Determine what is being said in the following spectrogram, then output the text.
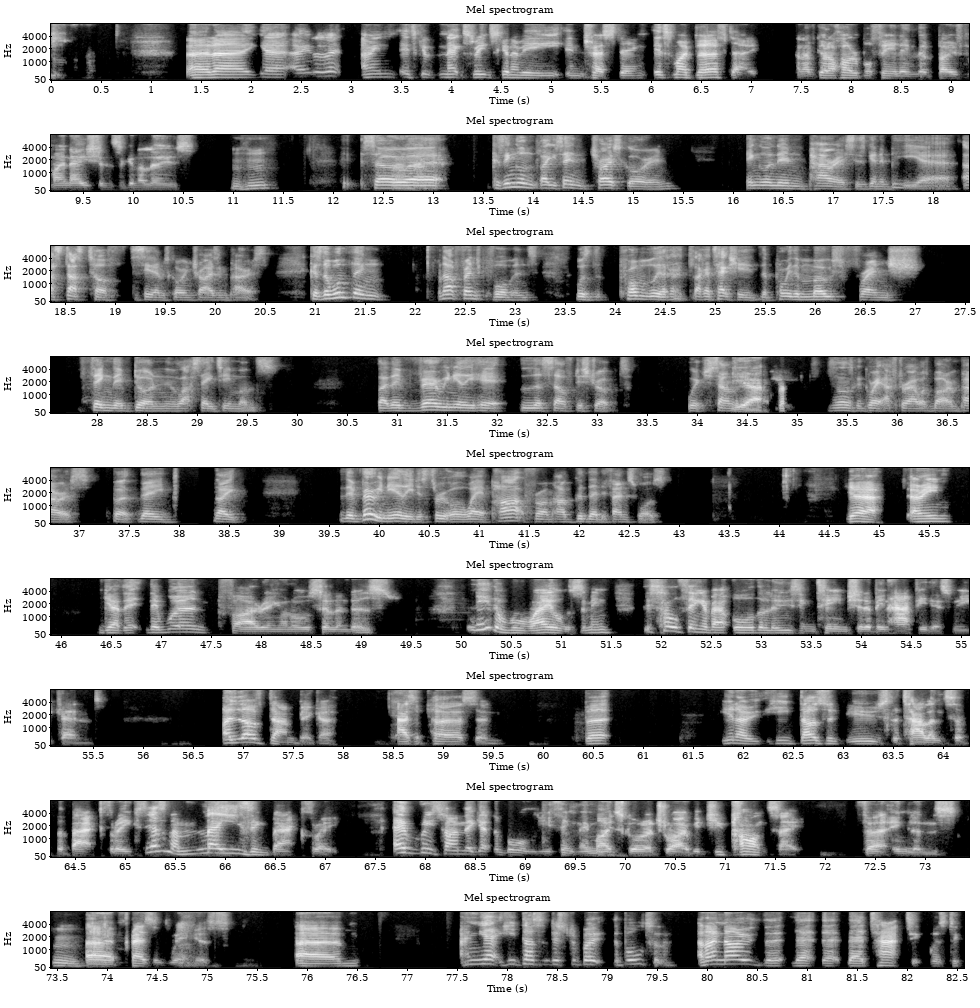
but uh, yeah, I, I mean, it's next week's going to be interesting. It's my birthday, and I've got a horrible feeling that both my nations are going to lose. Mm-hmm. So, because England, like you're saying, try scoring, England in Paris is going to be uh, that's that's tough to see them scoring tries in Paris. Because the one thing that French performance was probably like I, like I text you, the probably the most French thing they've done in the last eighteen months. Like they very nearly hit the self destruct, which sounds Yeah, sounds like a great after hours bar in Paris, but they like they very nearly just threw it all away. Apart from how good their defense was. Yeah, I mean, yeah, they, they weren't firing on all cylinders. Neither were Wales. I mean, this whole thing about all the losing teams should have been happy this weekend. I love Dan Biggar as a person, but you know, he doesn't use the talents of the back three because he has an amazing back three. Every time they get the ball, you think they might score a try, which you can't say for England's Mm. uh, present wingers. Um, and yet he doesn't distribute the ball to them. And I know that, that, that their tactic was to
